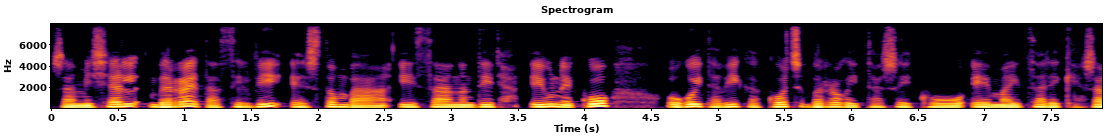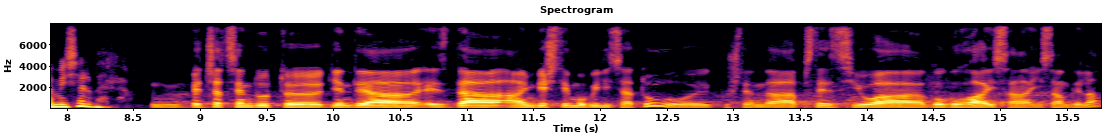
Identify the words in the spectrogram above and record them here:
Jean-Michel Berra eta Silvi Estonba izan dira euneko ogoita bikakotx berrogeita seiko emaitzarekin. Jean-Michel Berra. Pentsatzen dut uh, jendea ez da hainbeste mobilizatu, ikusten da abstenzioa gogora izan, izan dela,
